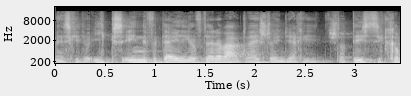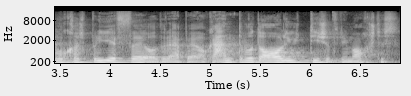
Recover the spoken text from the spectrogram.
es gibt ja x Innenverteidiger auf dieser Welt. Weißt du irgendwelche Statistiken, die du kannst prüfen oder eben Agenten, die du anläutest, oder wie machst du das?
